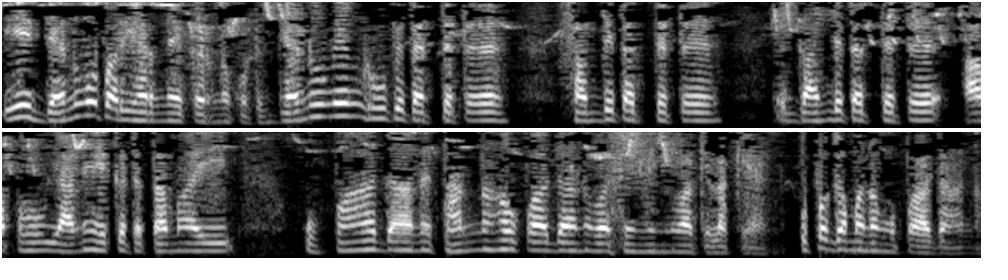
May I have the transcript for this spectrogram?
ඒ දැනුම පරිහරණය කරනකොට දැනුමෙන් රූපේ පැත්තට ශබ්ද පැත්තට ගන්ධ පැත්තට ආපහු යන එකට තමයි උපාදාන තණ්හා උපාදාන වශයෙන් ඉන්නවා කියලා කියන්නේ. උපගමන උපාදාන.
